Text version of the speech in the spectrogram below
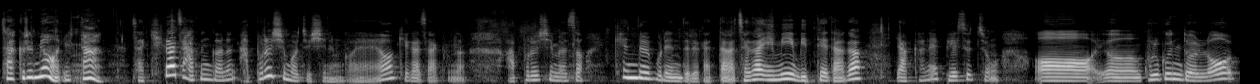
자, 그러면 일단 자, 키가 작은 거는 앞으로 심어 주시는 거예요. 키가 작은 건 앞으로 심어서 캔들 브랜드를 갖다가 제가 이미 밑에다가 약간의 배수충 어, 어 굵은 돌로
